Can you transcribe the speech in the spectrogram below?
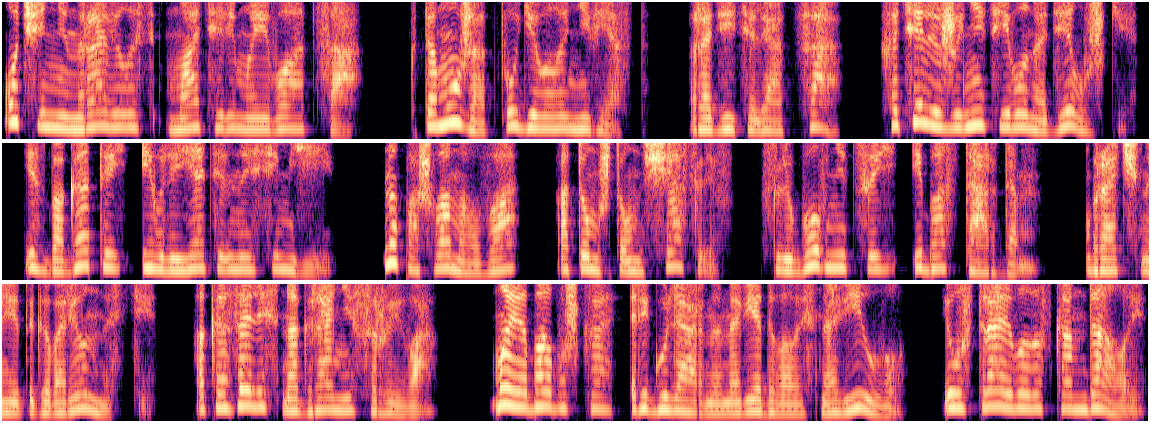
очень не нравилась матери моего отца. К тому же отпугивала невест. Родители отца хотели женить его на девушке из богатой и влиятельной семьи, но пошла молва о том, что он счастлив с любовницей и бастардом. Брачные договоренности оказались на грани срыва. Моя бабушка регулярно наведывалась на виллу и устраивала скандалы,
